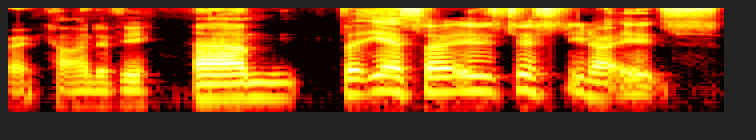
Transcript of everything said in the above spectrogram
Very kind of you. Um, but yeah, so it was just you know it's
